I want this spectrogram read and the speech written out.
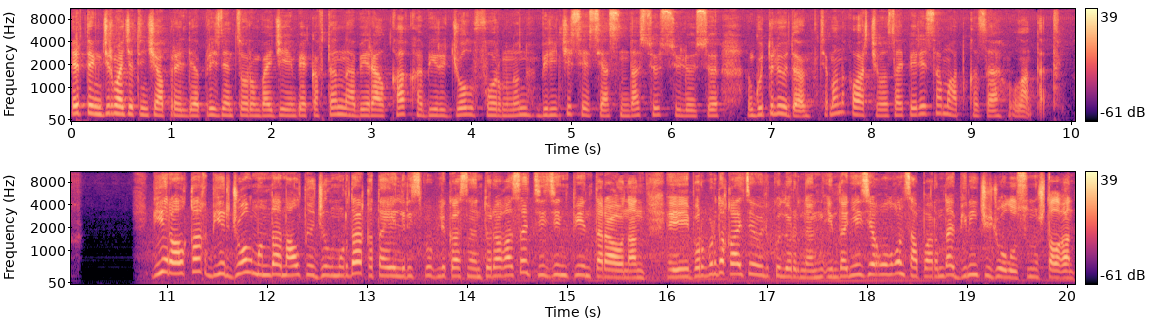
Эртең 27 апрелде президент Сооронбай Жээнбековдун бир алкак бир жол форумунун биринчи сессиясында сөз сүйлөөсү күтүлүүдө. Теманы кабарчыбыз Айпери Самат кызы улантат. Бир алкак бир жол мындан 6 жыл мурда Кытай эл республикасынын төрагасы Си Цзиньпин тарабынан Борбордук Азия өлкөлөрүнүн Индонезияга болгон сапарында биринчи жолу сунушталган.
